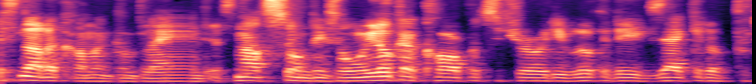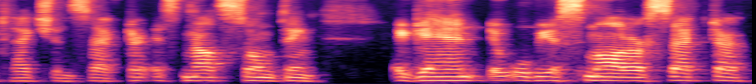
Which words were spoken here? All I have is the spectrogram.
it's not a common complaint. It's not something. So when we look at corporate security, we look at the executive protection sector. It's not something. Again, it will be a smaller sector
